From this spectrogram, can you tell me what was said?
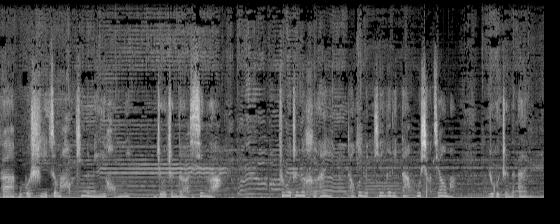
他不过是以这么好听的名义哄你，你就真的信了？如果真的很爱你，他会每天跟你大呼小叫吗？如果真的爱你，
